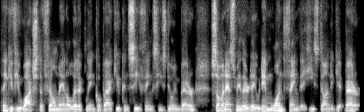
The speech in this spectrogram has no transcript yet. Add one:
I think if you watch the film analytically and go back, you can see things he's doing better. Someone asked me the other day, name one thing that he's done to get better.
